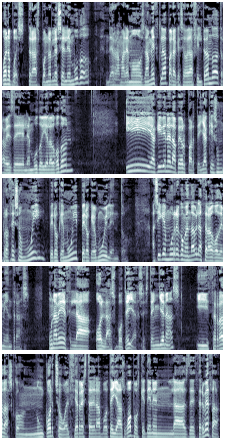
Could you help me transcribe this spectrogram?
Bueno, pues tras ponerles el embudo, derramaremos la mezcla para que se vaya filtrando a través del embudo y el algodón. Y aquí viene la peor parte, ya que es un proceso muy, pero que muy, pero que muy lento. Así que es muy recomendable hacer algo de mientras. Una vez la o las botellas estén llenas y cerradas con un corcho o el cierre este de las botellas guapos que tienen las de cerveza,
